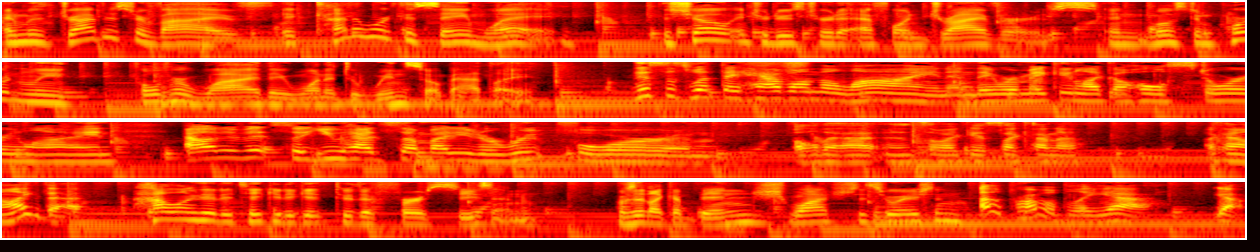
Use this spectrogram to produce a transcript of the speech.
And with Drive to Survive, it kind of worked the same way. The show introduced her to F1 drivers and, most importantly, told her why they wanted to win so badly. This is what they have on the line, and they were making like a whole storyline out of it, so you had somebody to root for and all that. And so I guess I kind of, I kind of like that. How long did it take you to get through the first season? Was it like a binge watch situation? Oh, probably, yeah. Yeah.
